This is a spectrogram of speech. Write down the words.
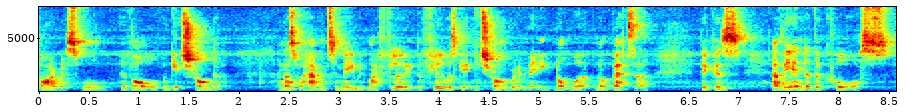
virus will evolve and get stronger. And that's what happened to me with my flu. The flu was getting stronger in me, not work, not better, because at the end of the course,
